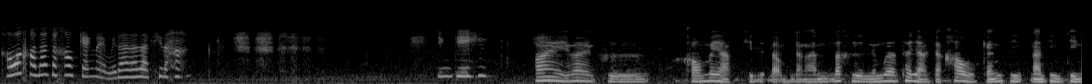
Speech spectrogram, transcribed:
เขาว่าเขาน่าจะเข้าแก๊งไหนไม่ได้แล้วล่ะที่รัก จริงไม่ไม่คือเขาไม่อยากคิดแบบอย่างนั้นก็คือในเมื่อถ้าอยากจะเข้าแก๊งนั้นจริง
